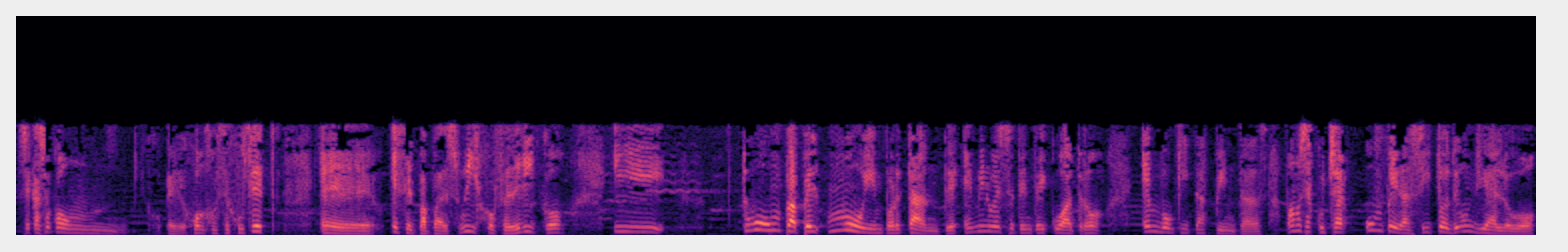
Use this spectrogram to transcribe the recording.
se casó con eh, Juan José Juset, eh, es el papá de su hijo, Federico, y tuvo un papel muy importante en 1974 en Boquitas Pintadas. Vamos a escuchar un pedacito de un diálogo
